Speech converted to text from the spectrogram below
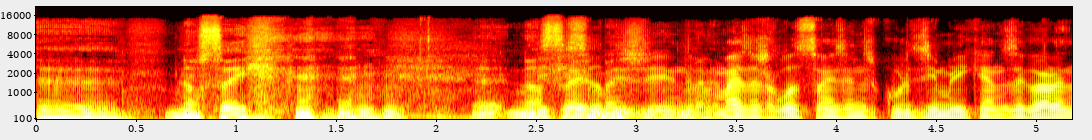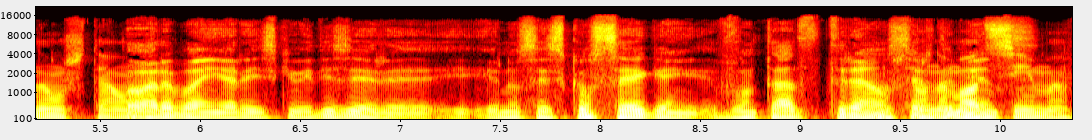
Uh, não sei. não sei, mas. Dizer. Mais as relações entre curdos e americanos agora não estão. Ora bem, era isso que eu ia dizer. Eu não sei se conseguem, vontade terão não certamente cima.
